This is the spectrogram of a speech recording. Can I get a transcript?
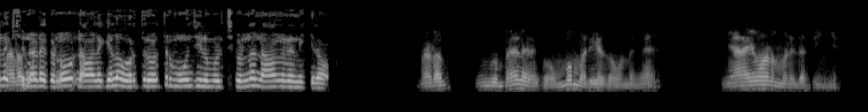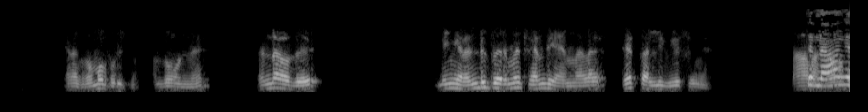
எலெக்ஷன். நடக்கணும். நாளைக்கு எல்லாம் ஒருத்தர் ஒருத்தர் மூஞ்சில முடிச்சுக்கணும் தான் நாங்க நினைக்கிறோம். மேடம் உங்க மேல எனக்கு ரொம்ப மரியாதை உண்டுங்க. நியாயமான மனிதர் நீங்க. எனக்கு ரொம்ப பிடிக்கும். அது ஒண்ணு. ரெண்டாவது நீங்க ரெண்டு பேருமே சேர்ந்து என் மேல சேர்த்து அள்ளி வீசுங்க. நாங்க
